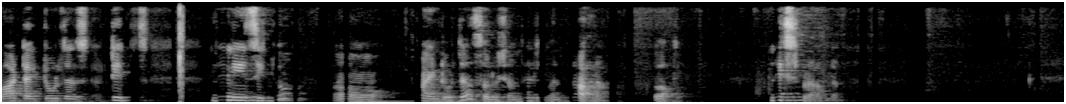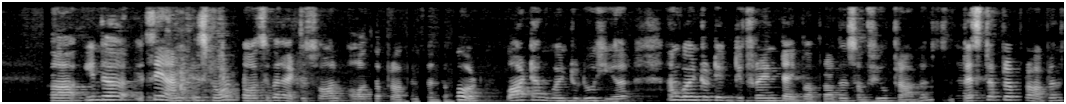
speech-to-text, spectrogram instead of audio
what I told the tips then easy to uh, find out the solution of the given problem. Okay, next problem. Uh, in the see, I'm, it's not possible I to solve all the problems on the board. What I'm going to do here, I'm going to take different type of problems, some few problems. The rest of the problems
